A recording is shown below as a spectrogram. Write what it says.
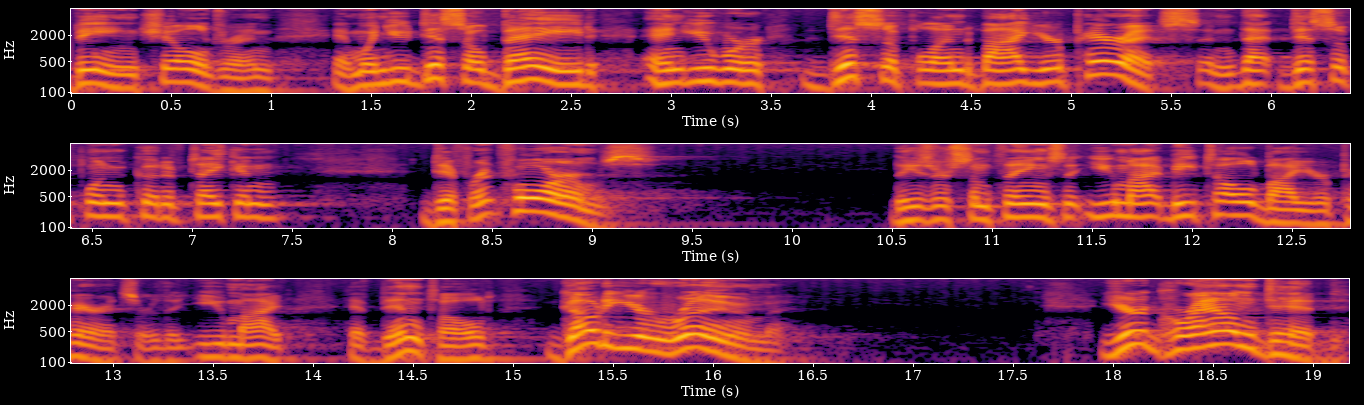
being children, and when you disobeyed and you were disciplined by your parents, and that discipline could have taken different forms. These are some things that you might be told by your parents or that you might have been told. Go to your room. You're grounded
